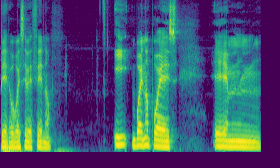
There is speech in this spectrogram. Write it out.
pero USB-C no. Y bueno, pues em,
